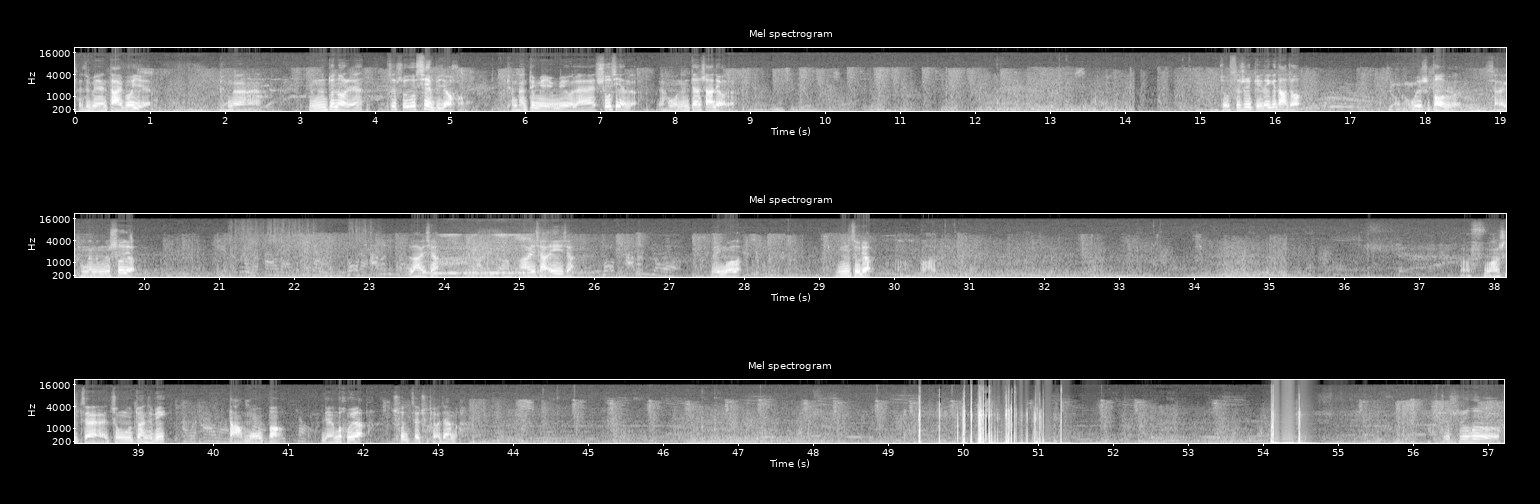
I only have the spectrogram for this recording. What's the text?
在这边打一波野，看看能不能蹲到人。这时候线比较好，看看对面有没有来收线的，然后我能单杀掉的。宙斯是给了一个大招，我也是暴露了，下来看看能不能收掉。拉一下，R 一下，A 一下，没魔了，能不能走掉？挂了。啊，斧王是在中路断着兵，大魔棒，两个回二，出再出挑战吧。这时候。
